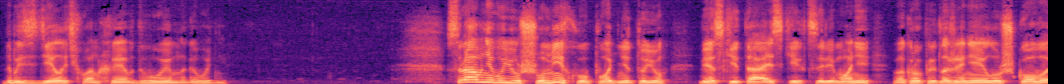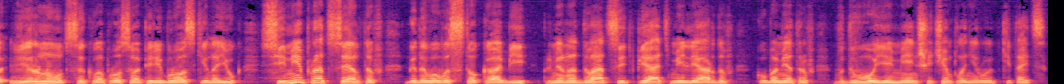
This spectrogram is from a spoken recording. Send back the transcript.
дабы сделать Хуанхэ вдвое многоводней. Сравниваю шумиху, поднятую без китайских церемоний, вокруг предложения Лужкова вернуться к вопросу о переброске на юг 7% годового стока АБИ, примерно 25 миллиардов кубометров, вдвое меньше, чем планируют китайцы.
